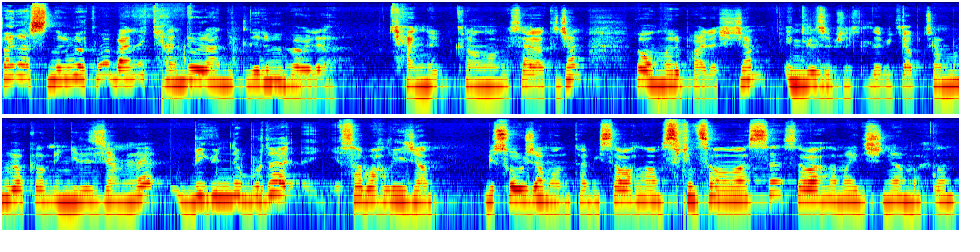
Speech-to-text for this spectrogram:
Ben aslında bir bakıma ben de kendi öğrendiklerimi böyle kendi kanalıma vesaire atacağım ve onları paylaşacağım. İngilizce bir şekilde bir yapacağım bunu. Bakalım İngilizcemle. Bir günde burada sabahlayacağım. Bir soracağım onu tabii sabahlamam sıkıntı olmazsa sabahlamayı düşünüyorum bakalım.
